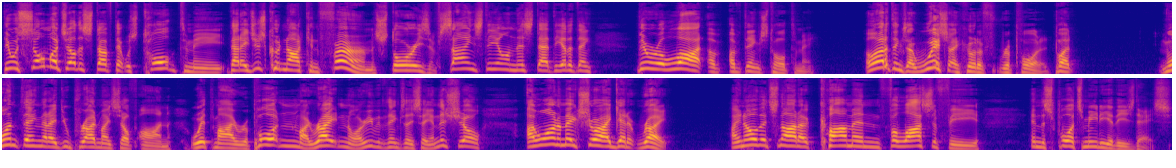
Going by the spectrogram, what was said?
there was so much other stuff that was told to me that I just could not confirm. Stories of sign stealing, this, that, the other thing. There were a lot of, of things told to me. A lot of things I wish I could have reported. But one thing that I do pride myself on with my reporting, my writing, or even things I say in this show, I want to make sure I get it right. I know that's not a common philosophy in the sports media these days.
